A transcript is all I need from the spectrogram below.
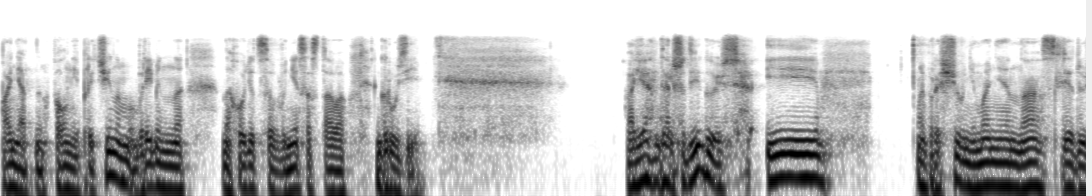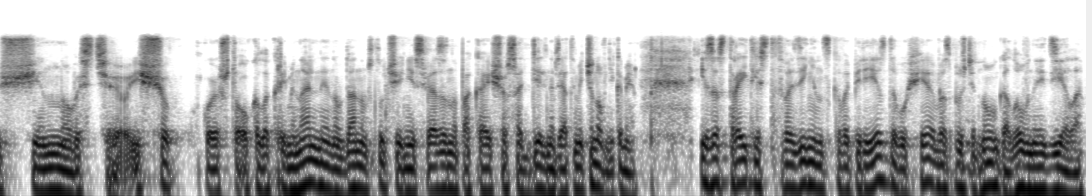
понятным вполне причинам временно находится вне состава Грузии. А я дальше двигаюсь. И обращу внимание на следующие новости. Еще кое-что около криминальное, но в данном случае не связано пока еще с отдельно взятыми чиновниками. Из-за строительства Зининского переезда в Уфе возбуждено уголовное дело.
